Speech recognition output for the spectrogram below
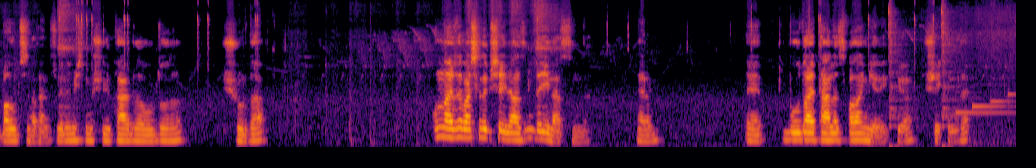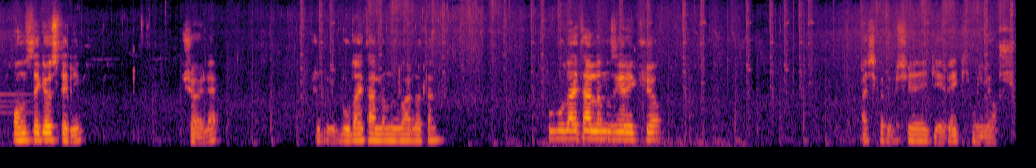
bal için zaten söylemiştim şu yukarıda olduğunu. Şurada. Onun haricinde başka da bir şey lazım değil aslında. Yani evet, buğday tarlası falan gerekiyor şu şekilde. Onu size göstereyim. Şöyle. Bir buğday tarlamız var zaten. Bu buğday tarlamız gerekiyor. Başka da bir şey gerekmiyor.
